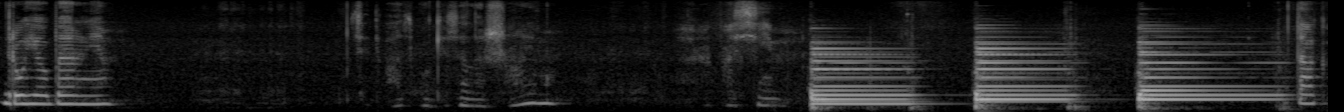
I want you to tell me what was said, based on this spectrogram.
Друге обернення. Ці два звуки залишаємо. Ре, 7. отак.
